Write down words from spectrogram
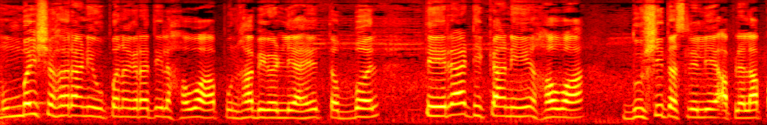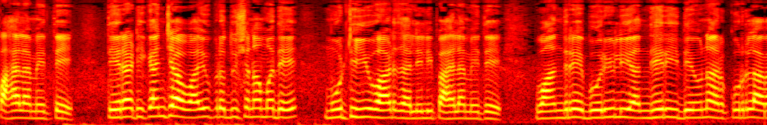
मुंबई शहर आणि उपनगरातील हवा पुन्हा बिघडली आहे. तब्बल तेरा ठिकाणी हवा दूषित असलेले आपल्याला पाहायला मिळते. तेरा ठिकाणच्या वायू प्रदूषणामध्ये मोठी वाढ झालेली पाहायला मिळते. वांद्रे बोरिवली अंधेरी देवनार कुर्ला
